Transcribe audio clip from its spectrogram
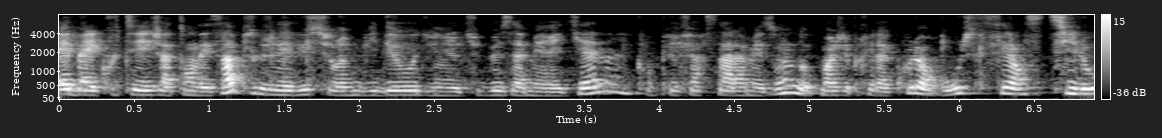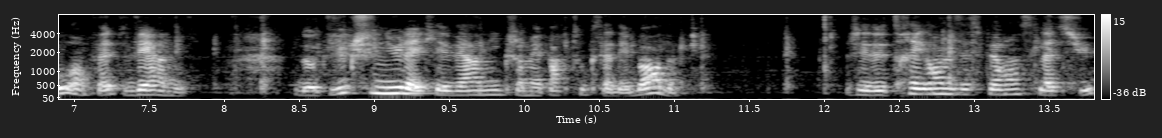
eh ben écoutez, j'attendais ça, parce que j'avais vu sur une vidéo d'une youtubeuse américaine qu'on peut faire ça à la maison. Donc moi j'ai pris la couleur rouge, c'est un stylo en fait vernis. Donc vu que je suis nulle avec les vernis, que j'en mets partout, que ça déborde, j'ai de très grandes espérances là-dessus.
